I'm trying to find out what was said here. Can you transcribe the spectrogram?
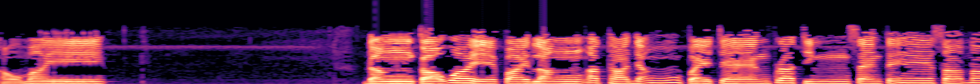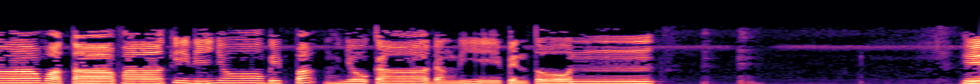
เอาไหม ดังเก่าไว้ไปหลังอัธายังไปแจ้งพระจิงแสงเตสนาวตาภากินิโยบิปะโยกาดังนี้เป็นต้น พิ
